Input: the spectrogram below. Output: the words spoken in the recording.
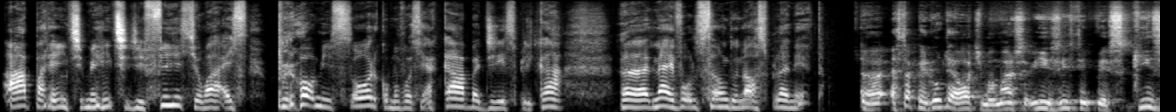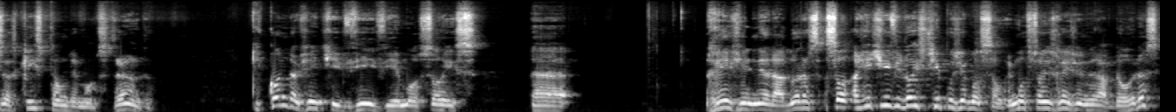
aparentemente difícil, mas promissor, como você acaba de explicar, uh, na evolução do nosso planeta? Uh, essa pergunta é ótima, Márcia, e existem pesquisas que estão demonstrando que quando a gente vive emoções uh, regeneradoras, são, a gente vive dois tipos de emoção: emoções regeneradoras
